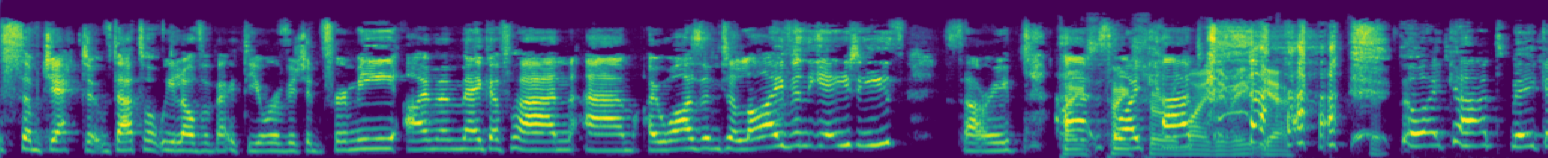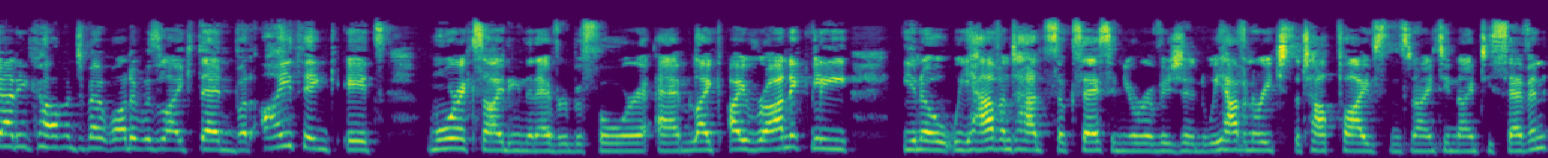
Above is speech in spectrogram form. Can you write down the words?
subjective. That's what we love about the Eurovision. For me, I'm a mega fan. Um, I wasn't alive in the 80s. Sorry. Thanks, uh, so thanks I for reminding me. Yeah. so I can't make any comment about what it was like then, but I think it's more exciting than ever before. Um, like ironically, you know, we haven't had success in Eurovision. We haven't reached the top five since 1997.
